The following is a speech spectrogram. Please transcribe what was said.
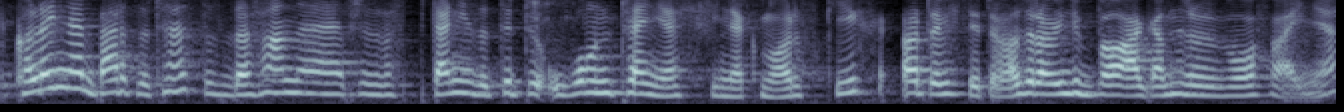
Kolejne bardzo często zadawane przez Was pytanie dotyczy łączenia świnek morskich. Oczywiście trzeba zrobić bałagan, żeby było fajnie.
